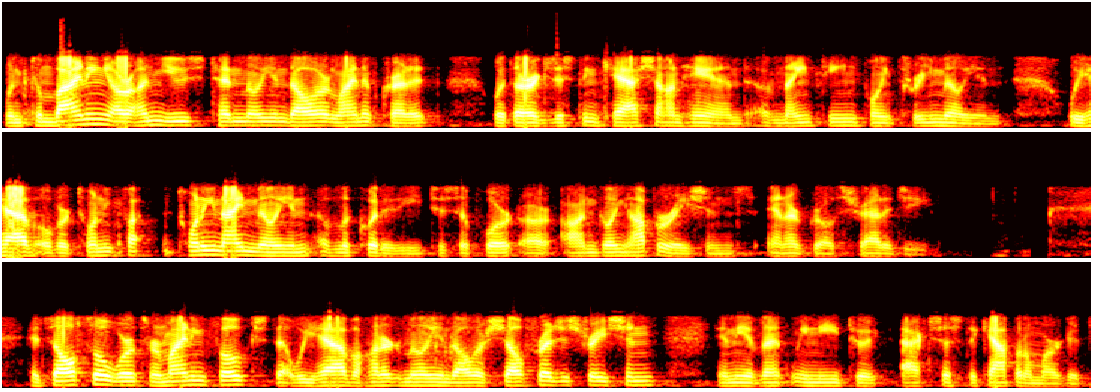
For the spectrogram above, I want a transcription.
When combining our unused $10 million line of credit with our existing cash on hand of 19.3 million, we have over $29 million of liquidity to support our ongoing operations and our growth strategy. It's also worth reminding folks that we have a $100 million shelf registration in the event we need to access the capital markets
